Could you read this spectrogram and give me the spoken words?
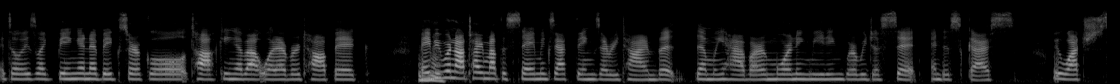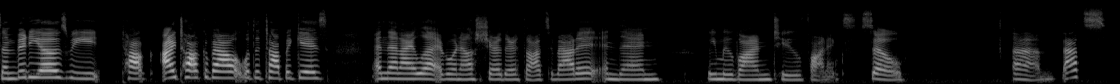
It's always like being in a big circle, talking about whatever topic. Maybe Mhm. we're not talking about the same exact things every time, but then we have our morning meeting where we just sit and discuss. We watch some videos, we talk I talk about what the topic is, and then I let everyone else share their thoughts about it and then we move on to phonics. So um, that's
